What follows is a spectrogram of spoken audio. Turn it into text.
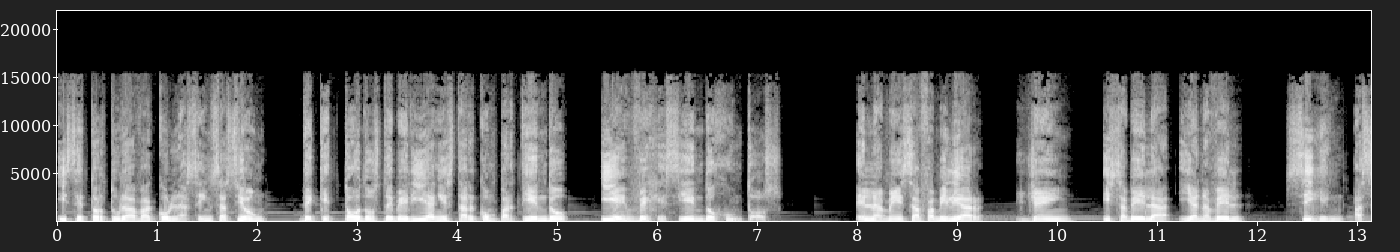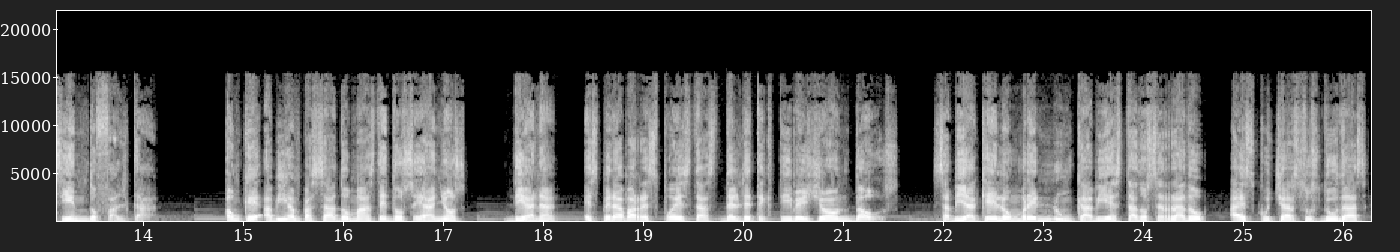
y se torturaba con la sensación de que todos deberían estar compartiendo y envejeciendo juntos. En la mesa familiar, Jane, Isabela y Annabel siguen haciendo falta. Aunque habían pasado más de 12 años, Diana esperaba respuestas del detective John Dawes. Sabía que el hombre nunca había estado cerrado a escuchar sus dudas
